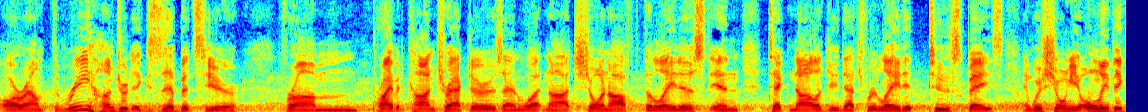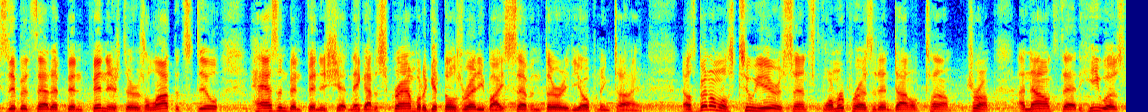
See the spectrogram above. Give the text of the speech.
are around 300 exhibits here from private contractors and whatnot, showing off the latest in technology that's related to space. And we're showing you only the exhibits that have been finished. There's a lot that still hasn't been finished yet, and they got to scramble to get those ready by 7:30, the opening time. Now it's been almost two years since former President Donald Trump announced that he was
